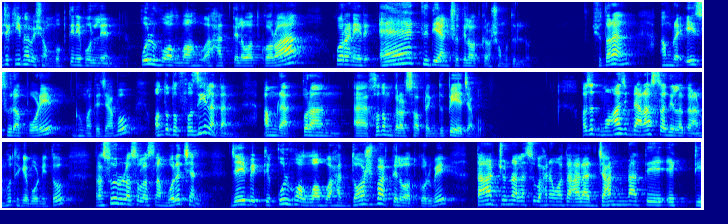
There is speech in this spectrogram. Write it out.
এটা কীভাবে সম্ভব? তিনি বললেন, কুল হু আল্লাহু আহাদ, তেলাওয়াত করা কোরআনের এক তৃতীয়াংশ তেলাওয়াত করা সমতুল্য। সুতরাং আমরা এই সুরা পড়ে ঘুমাতে যাব, অন্তত ফজিলাতান আমরা কোরআন খতম করার সবটা কিন্তু পেয়ে যাব। হজরত মহাজ ইবনে আনাস রাদিল্লাহ আনহু থেকে বর্ণিত, রাসূলুল্লাহ সাল্লাহ সাল্লাম বলেছেন, যে এই ব্যক্তি কুল হু আল্লাহ আহাদ দশ বার তেলাওয়াত করবে, তার জন্য আল্লাহ সুবাহানুয়া তাআলা জান্নাতে একটি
